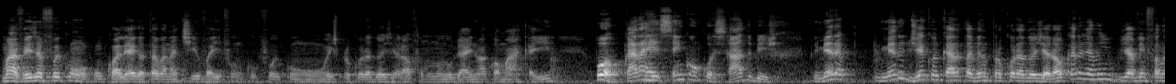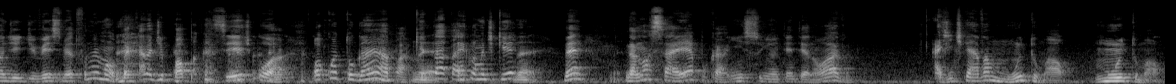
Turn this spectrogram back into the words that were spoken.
Uma vez eu fui com, com um colega, eu estava nativo aí, fui, com- fui com um ex-procurador-geral, fomos num lugar aí, numa comarca aí. Pô, o cara recém-concursado, bicho. Primeira, primeiro dia que o cara tá vendo procurador-geral, o cara já vem, já vem falando de, de vencimento. Eu falei, meu irmão, tu é cara de pau pra cacete, porra. Olha quanto tu ganha, rapaz. Que É. tá, tá reclamando de quê? É. Né? Na nossa época, isso em 89, a gente ganhava muito mal, muito mal.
